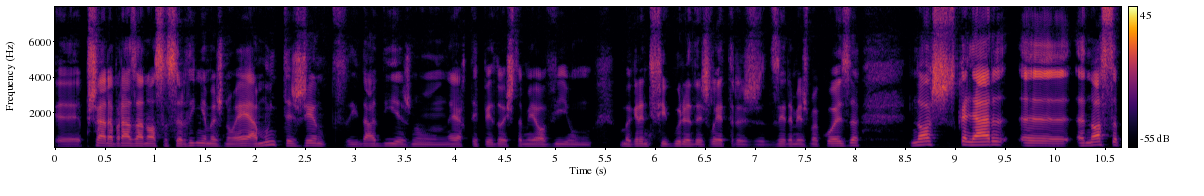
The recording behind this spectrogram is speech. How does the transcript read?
uh, puxar a brasa à nossa sardinha, mas não é. Há muita gente, ainda há dias num, na RTP2 também ouvi um, uma grande figura das letras dizer a mesma coisa. Nós, se calhar, uh, a nossa,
